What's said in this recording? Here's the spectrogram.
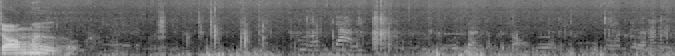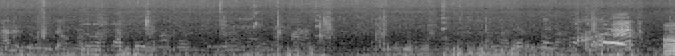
สองมือโอ้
